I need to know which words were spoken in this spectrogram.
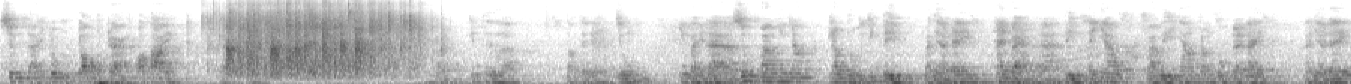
Xin đại chúng cho một tràng pháo tay. Kính thưa toàn thể đại chúng như vậy là suốt bao nhiêu năm rong ruổi kiếm tìm, và giờ đây hai bạn đã tìm thấy nhau và vì nhau trong cuộc đời này. Và giờ đây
